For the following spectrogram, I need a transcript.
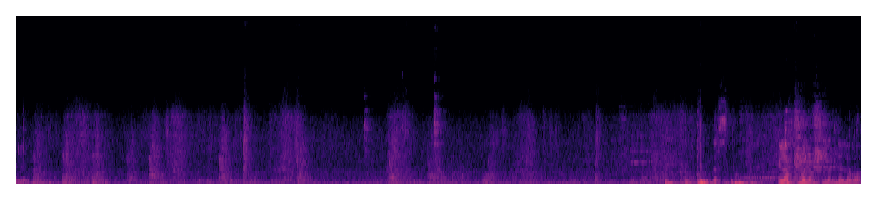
Ayan. Tapos, clamp mo lang silang dalawa.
